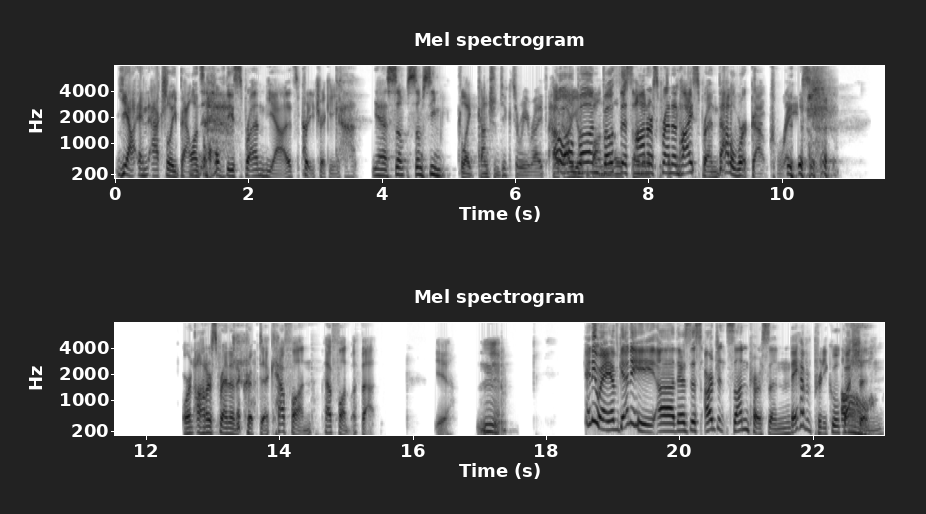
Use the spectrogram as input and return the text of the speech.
Yeah, and actually balance all of these spren. Yeah, it's pretty tricky. God, yeah, some some seem like contradictory, right? How, oh, I'll bond both this honor spren and high spren. That'll work out great. or an honor spren and a cryptic. Have fun. Have fun with that. Yeah. Yeah. Anyway, Evgeny, uh, there's this Argent Sun person. They have a pretty cool question, oh.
